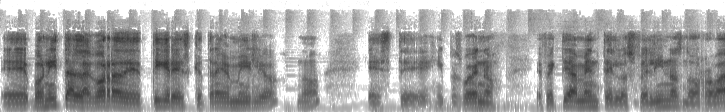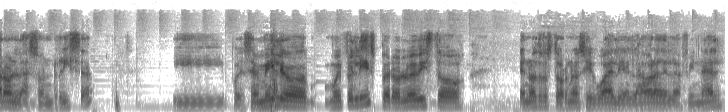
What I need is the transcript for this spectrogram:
Eh, bonita la gorra de tigres que trae Emilio, ¿no? Este, y pues bueno, efectivamente los felinos nos robaron la sonrisa. Y pues Emilio, muy feliz, pero lo he visto en otros torneos igual y a la hora de la final,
